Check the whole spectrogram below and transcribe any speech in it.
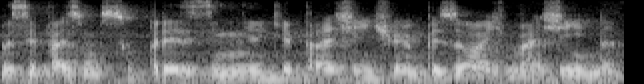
Você faz uma surpresinha aqui pra gente um episódio, imagina.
